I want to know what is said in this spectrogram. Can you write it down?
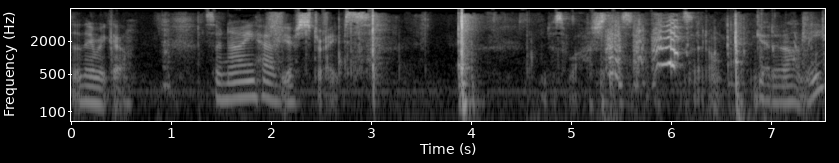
So there we go. So now you have your stripes Just wash this so I don't get it on me.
